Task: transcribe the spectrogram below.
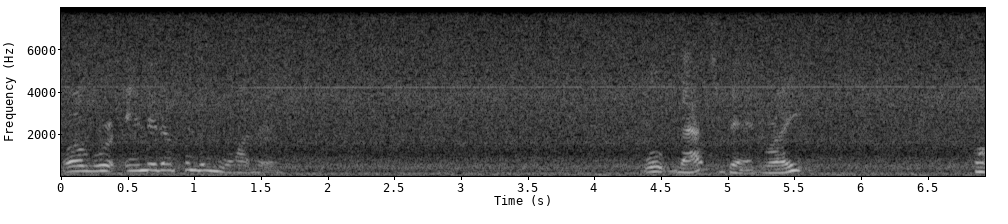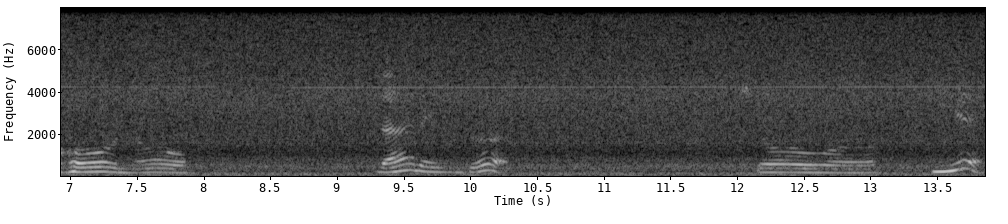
Well, we're ended up in the water. Well, that's bad, right? Oh, no. That ain't good. So, uh, yeah.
